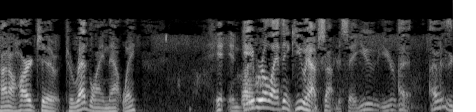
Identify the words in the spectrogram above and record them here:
kind of hard to to redline that way. And Gabriel, I think you have something to say. You you're. I, I was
